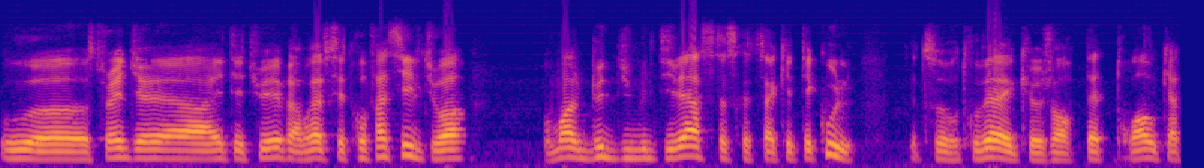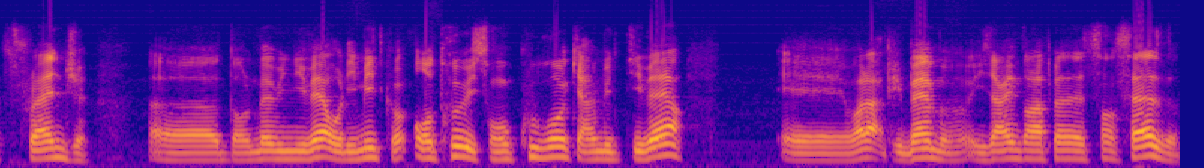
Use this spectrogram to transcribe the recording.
où euh, Strange a été tué. Enfin bref, c'est trop facile, tu vois. Pour moi, le but du multivers, ce serait ça qui était cool. De se retrouver avec euh, genre peut-être trois ou quatre Strange euh, dans le même univers, aux limites qu'entre eux, ils sont au courant qu'il y a un multivers. Et voilà, puis même, ils arrivent dans la planète 116,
